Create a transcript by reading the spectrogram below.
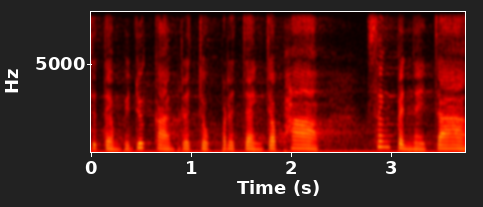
จะเต็มไปด้วยการประจบประแจงเจ้าภาพ ซึ่งเป็นนายจ้าง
